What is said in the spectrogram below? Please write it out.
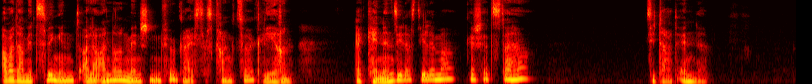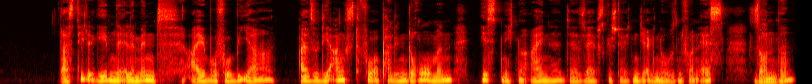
aber damit zwingend alle anderen Menschen für geisteskrank zu erklären. Erkennen Sie das Dilemma, geschätzter Herr? Zitat Ende. Das titelgebende Element Aibophobia, also die Angst vor Palindromen, ist nicht nur eine der selbstgestellten Diagnosen von S, sondern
